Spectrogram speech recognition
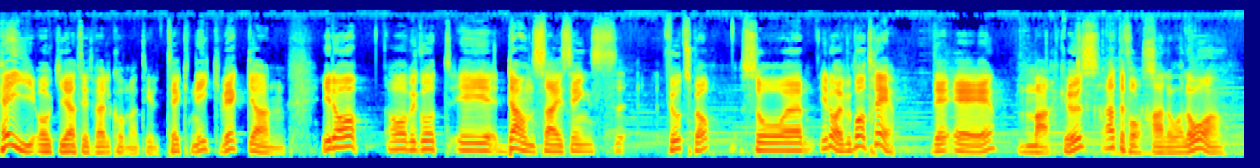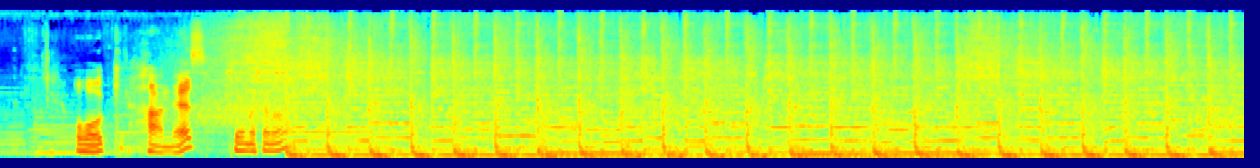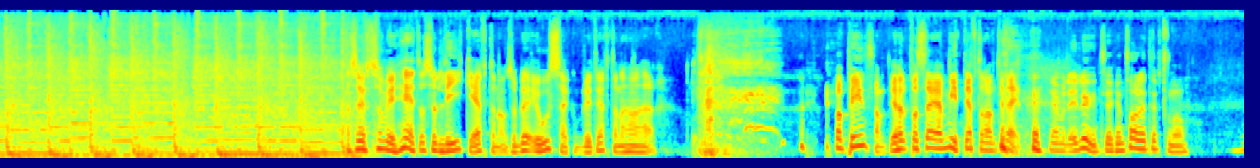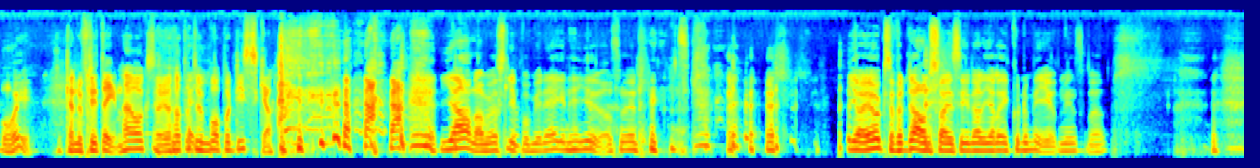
Hej och hjärtligt välkomna till Teknikveckan. Idag har vi gått i downsizings fotspår. Så eh, idag är vi bara tre. Det är Marcus Attefors. Hallå, hallå. Och Hannes. Tjena, tjena. Alltså eftersom vi heter så lika efternamn så blir jag osäker på ditt efternamn här. Vad pinsamt. Jag höll på att säga mitt efternamn till dig. Ja, men det är lugnt. Jag kan ta ditt efternamn. Oj. Kan du flytta in här också? Jag har hört att du är bra på att diska. Gärna om jag slipper min egen hyra. Så det är lugnt. Jag är också för downsizing när det gäller ekonomi åtminstone.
